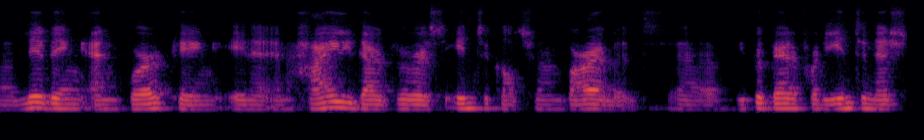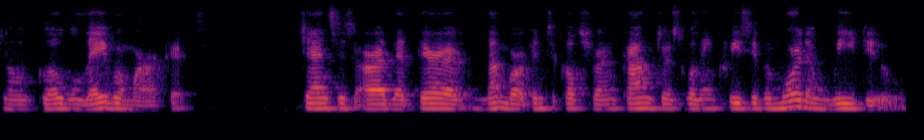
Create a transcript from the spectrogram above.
uh, living and working in a, a, highly diverse intercultural environment. Uh, we prepare them for the international global labor market. Chances are that their number of intercultural encounters will increase even more than we do.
